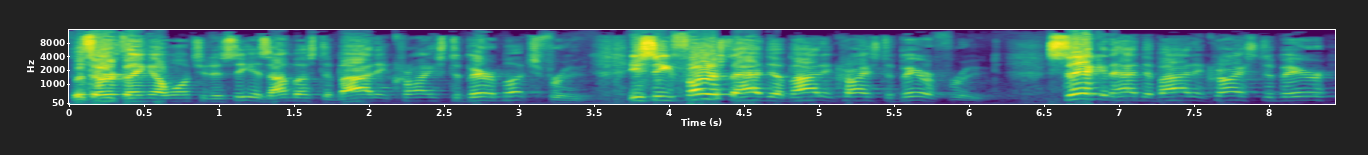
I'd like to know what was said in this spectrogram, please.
The third thing I want you to see is I must abide in Christ to bear much fruit. You see, first I had to abide in Christ to bear fruit. Second, I had to abide in Christ to bear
